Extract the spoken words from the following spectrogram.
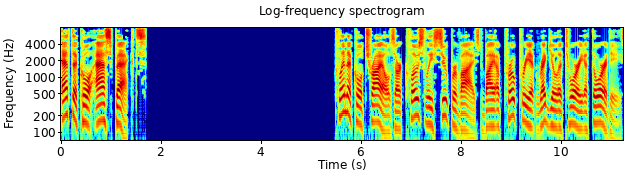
Ethical aspects Clinical trials are closely supervised by appropriate regulatory authorities.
